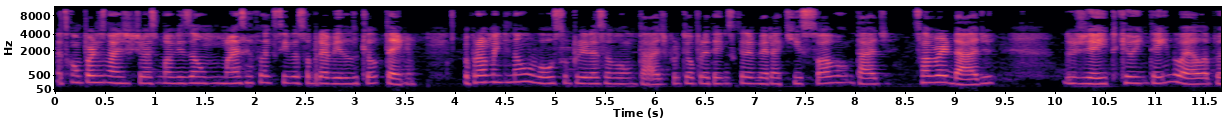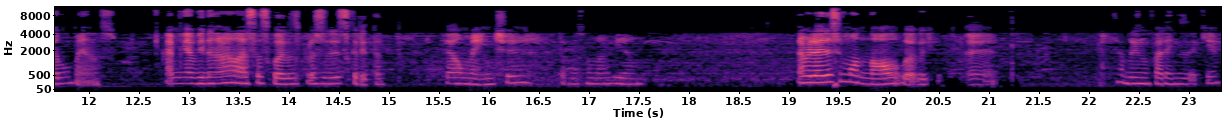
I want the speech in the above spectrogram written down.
Mas com um personagem que tivesse uma visão mais reflexiva sobre a vida do que eu tenho. Eu provavelmente não vou suprir essa vontade, porque eu pretendo escrever aqui só a vontade, só a verdade, do jeito que eu entendo ela, pelo menos. A minha vida não é lá essas coisas para ser descrita. Realmente, tá passando um avião. Na verdade, esse monólogo é, abrindo parênteses aqui,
